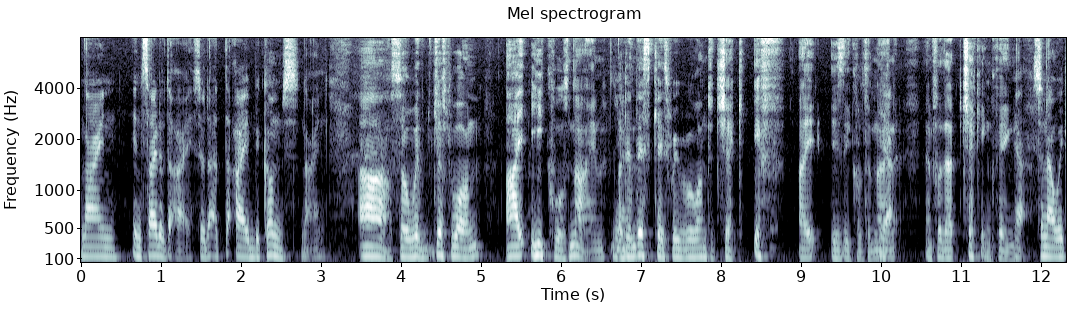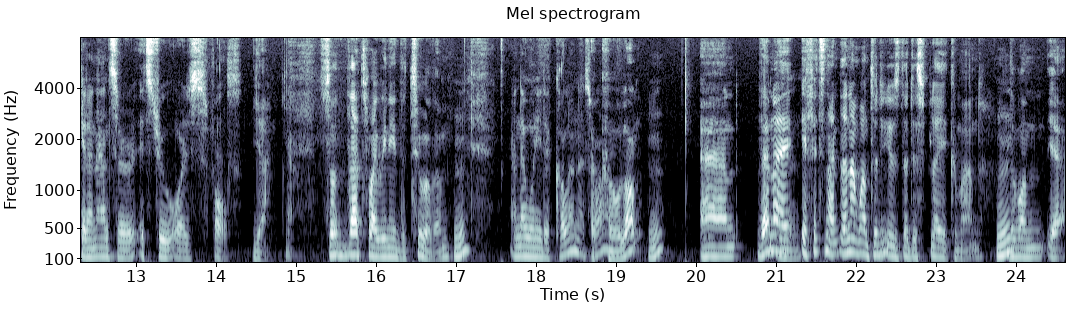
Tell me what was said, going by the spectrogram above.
9 inside of the i, so that the i becomes 9. Ah, so with just one, i equals 9. But in this case, we will want to check if i is equal to 9. Yeah. And for that checking thing, Yeah. So now we get an answer, it's true or it's false. yeah. Yeah. So that's why we need the two of them. Hmm? And then we need a colon as A well. A colon. Hmm? And then I, then- if it's not, then I want to use the display command. Hmm? The one, yeah.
